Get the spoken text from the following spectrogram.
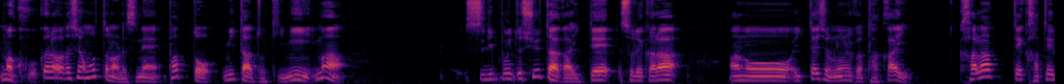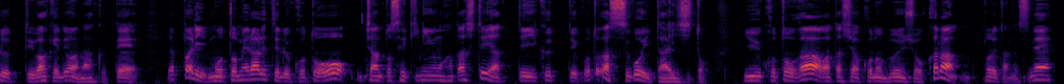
まあ、ここから私は思ったのはですね、パッと見たときに、まあ、スリーポイントシューターがいて、それから、あの1対1の能力が高いからって勝てるっていうわけではなくて、やっぱり求められてることをちゃんと責任を果たしてやっていくっていうことがすごい大事ということが私はこの文章から取れたんですね。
